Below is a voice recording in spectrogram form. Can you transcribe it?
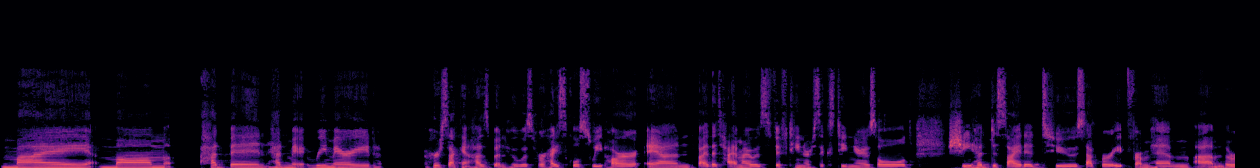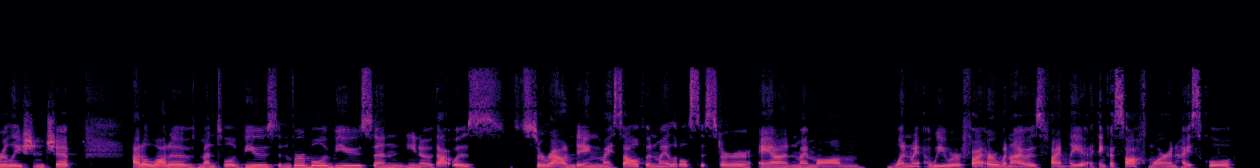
My mom had been had ma- remarried her second husband who was her high school sweetheart and by the time i was 15 or 16 years old she had decided to separate from him um, the relationship had a lot of mental abuse and verbal abuse. And, you know, that was surrounding myself and my little sister and my mom when we were fi- or when I was finally I think a sophomore in high school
